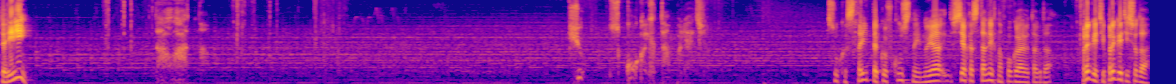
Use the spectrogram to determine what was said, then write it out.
Три? Да ладно. Чё? Сколько их там, блядь? Сука, стоит такой вкусный, но я всех остальных напугаю тогда. Прыгайте, прыгайте сюда.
